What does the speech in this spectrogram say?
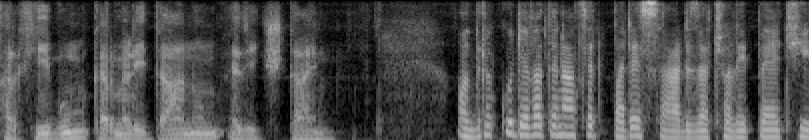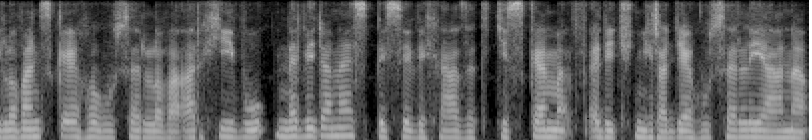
Archivum Carmelitanum Edith Stein. Od roku 1950 začaly péčí Lovaňského Husserlova archívu nevydané spisy vycházet tiskem v ediční řadě Husserliana.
